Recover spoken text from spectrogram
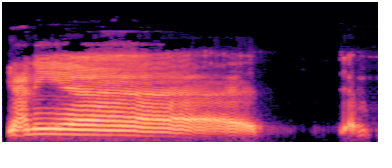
يعني آه،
